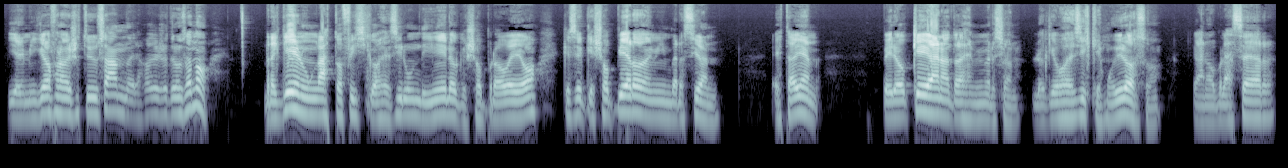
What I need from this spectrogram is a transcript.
Y el micrófono que yo estoy usando, y las cosas que yo estoy usando, requieren un gasto físico, es decir, un dinero que yo proveo, que es el que yo pierdo de mi inversión. ¿Está bien? Pero ¿qué gano atrás de mi inversión? Lo que vos decís que es muy groso. Gano placer,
